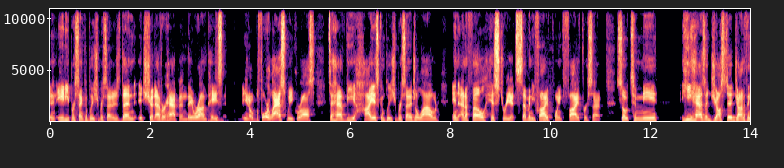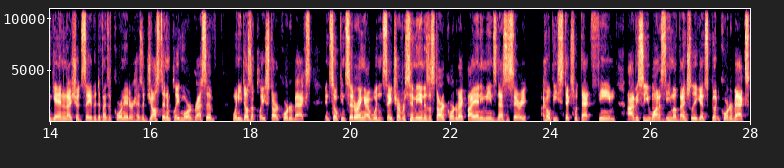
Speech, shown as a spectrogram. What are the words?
an 80% completion percentage than it should ever happen. They were on pace, you know, before last week, Ross, to have the highest completion percentage allowed in NFL history at 75.5%. So to me, he has adjusted, Jonathan Gannon, I should say, the defensive coordinator, has adjusted and played more aggressive when he doesn't play star quarterbacks. And so, considering I wouldn't say Trevor Siemian is a star quarterback by any means necessary, I hope he sticks with that theme. Obviously, you want to see him eventually against good quarterbacks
